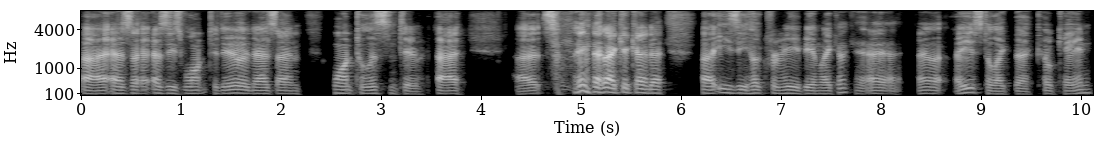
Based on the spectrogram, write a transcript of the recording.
uh, as as he's wont to do, and as I'm wont to listen to. Uh, it's something that I could kind of uh, easy hook for me, being like, okay, I, I I used to like the cocaine.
